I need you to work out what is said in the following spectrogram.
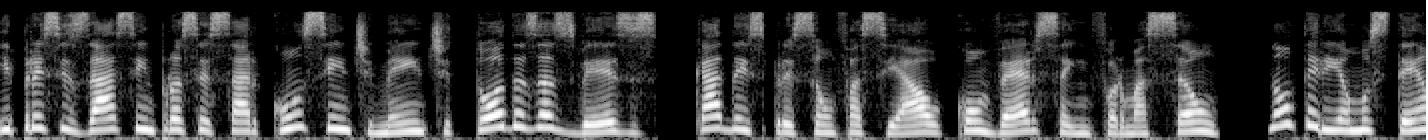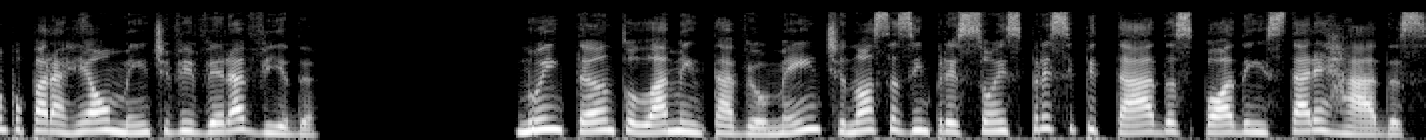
e precisassem processar conscientemente todas as vezes, cada expressão facial, conversa e informação, não teríamos tempo para realmente viver a vida. No entanto, lamentavelmente, nossas impressões precipitadas podem estar erradas.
